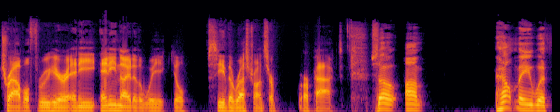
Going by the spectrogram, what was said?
travel through here any any night of the week, you'll see the restaurants are are packed. So, um, help me with.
